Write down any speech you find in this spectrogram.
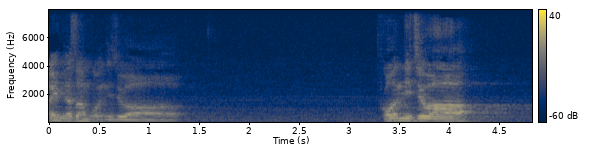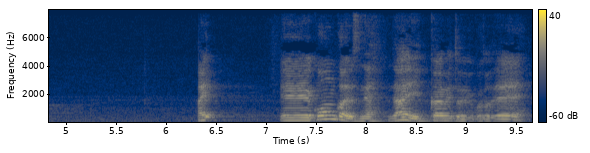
はい、皆さんこんにちは。こんにちは。はい。えー、今回ですね、第1回目ということで、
